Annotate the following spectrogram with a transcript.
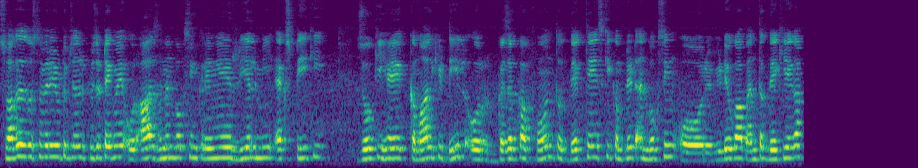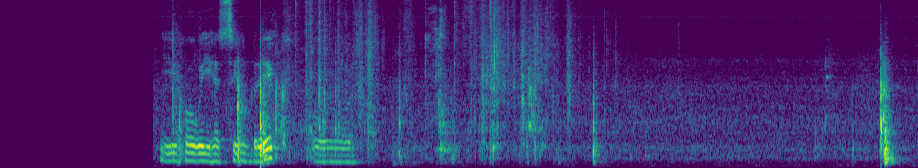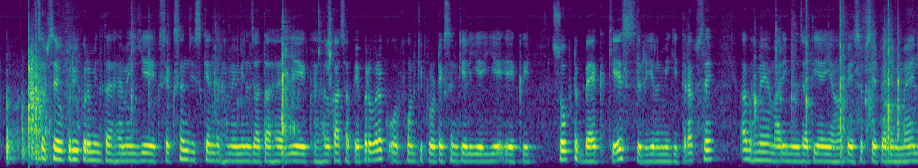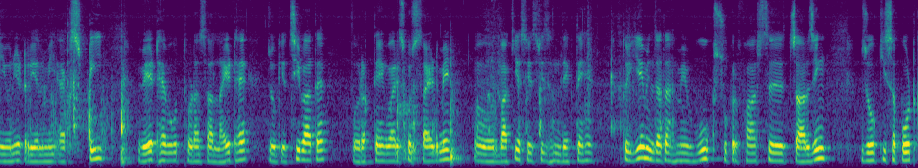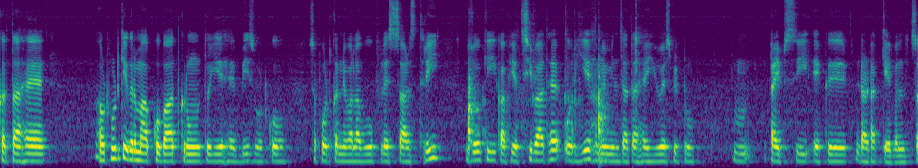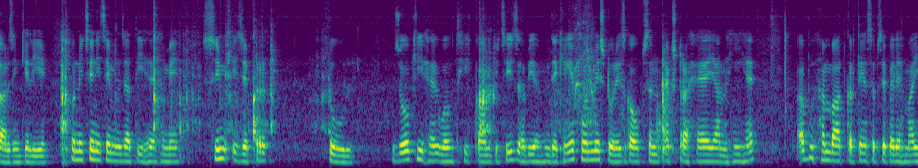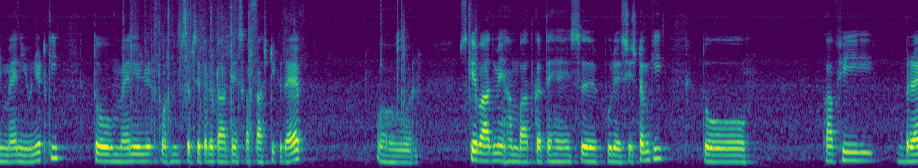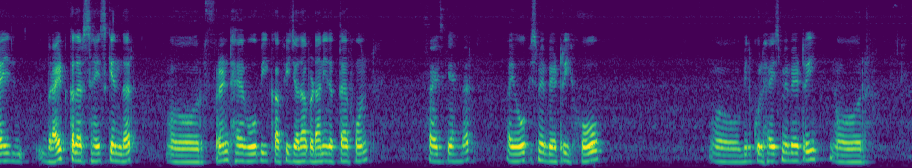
स्वागत है दोस्तों मेरे YouTube चैनल फ्यूचर टेक में, और आज हम अनबॉक्सिंग करेंगे Realme XT की, जो कि है कमाल की डील और गजब का फ़ोन तो देखते हैं इसकी कंप्लीट अनबॉक्सिंग और वीडियो को आप अंत तक देखिएगा। ये हो गई है सील ब्रेक और सबसे ऊपरी ऊपर मिलता है हमें ये एक सेक्शन जिसके अंदर हमें मिल जाता है ये एक हल्का सा पेपर वर्क और फ़ोन की प्रोटेक्शन के लिए ये एक सॉफ्ट बैक केस रियलमी की तरफ़ से। अब हमें हमारी मिल जाती है यहाँ पे सबसे पहले main unit Realme X T weight है वो थोड़ा सा लाइट है, जो कि अच्छी बात है। तो रखते हैं एक बार इसको साइड में और बाकी एसेसरीज हम देखते हैं। तो ये मिल जाता है हमें वूक सुपरफास्ट चार्जिंग जो कि सपोर्ट करता है आउटपुट की अगर मैं आपको बात करूँ तो ये है 20 वोट को सपोर्ट करने वाला वो फ्लैश चार्ज थ्री जो कि काफ़ी अच्छी बात है और ये हमें मिल जाता है U S to type C एक डाटा केबल चार्जिंग के लिए। और नीचे नीचे मिल जाती है हमें सिम इजेक्टर टूल जो कि है बहुत ही काम की चीज़। अभी हम देखेंगे फ़ोन में स्टोरेज का ऑप्शन एक्स्ट्रा है या नहीं है। अब हम बात करते हैं सबसे पहले हमारी मेन यूनिट की। तो मैन यूनिट को हम सबसे पहले उतारते हैं, इसका प्लास्टिक रैप। और उसके बाद में हम बात करते हैं इस पूरे सिस्टम की। तो काफ़ी ब्राइट ब्राइट कलर्स हैं इसके अंदर, और फ्रंट है वो भी काफ़ी ज़्यादा बड़ा नहीं लगता है फ़ोन साइज़ के अंदर। आई होप इसमें बैटरी हो। बिल्कुल है इसमें बैटरी, और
